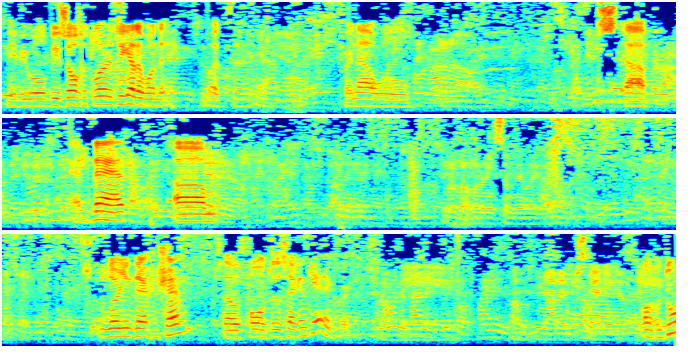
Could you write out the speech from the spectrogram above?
maybe we'll be zocher to learn together one day. But uh, yeah. for now, we'll stop at that. Um, What about learning something like this? learning Derech Hashem, so that would fall into the second category. So the of not understanding of the. Of do,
